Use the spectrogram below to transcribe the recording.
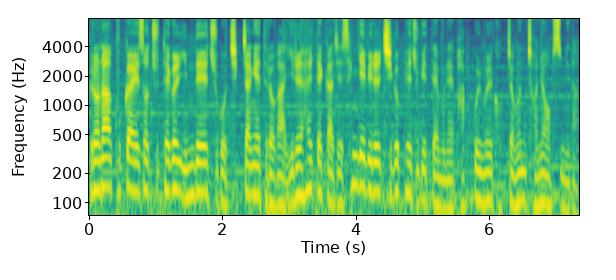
그러나 국가에서 주택을 임대해 주고 직장에 들어가 일을 할 때까지 생계비를 지급해 주기 때문에 밥 굶을 걱정은 전혀 없습니다.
